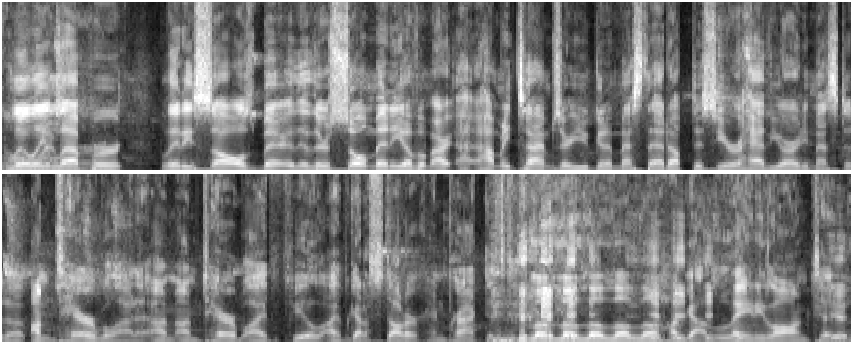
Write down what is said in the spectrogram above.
Oh, Lily my Leppert, Liddy Salisbury. There's so many of them. How many times are you going to mess that up this year, or have you already messed it up? I'm terrible at it. I'm, I'm terrible. I feel I've got a stutter in practice. La, la, la, la, la. I've got Lainey Longton,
